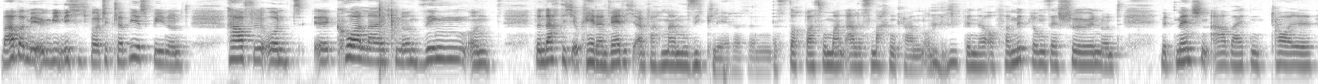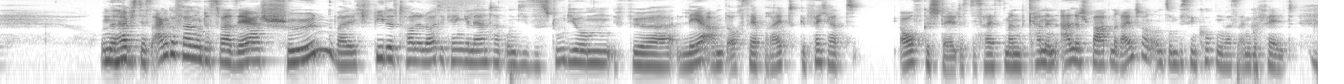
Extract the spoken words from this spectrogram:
war bei mir irgendwie nicht. Ich wollte Klavier spielen und Harfe und äh, Chor leiten und singen. Und dann dachte ich, okay, dann werde ich einfach mal Musiklehrerin. Das ist doch was, wo man alles machen kann. Und Mhm. ich finde auch Vermittlung sehr schön und mit Menschen arbeiten toll. Und dann habe ich das angefangen und es war sehr schön, weil ich viele tolle Leute kennengelernt habe und dieses Studium für Lehramt auch sehr breit gefächert aufgestellt ist. Das heißt, man kann in alle Sparten reinschauen und so ein bisschen gucken, was einem gefällt. Mhm.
